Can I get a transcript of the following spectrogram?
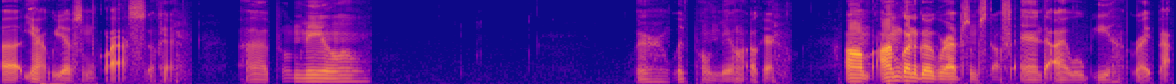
uh, yeah, we have some glass. Okay. Uh, bone meal. Where would bone meal? Okay. Um, I'm gonna go grab some stuff, and I will be right back.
